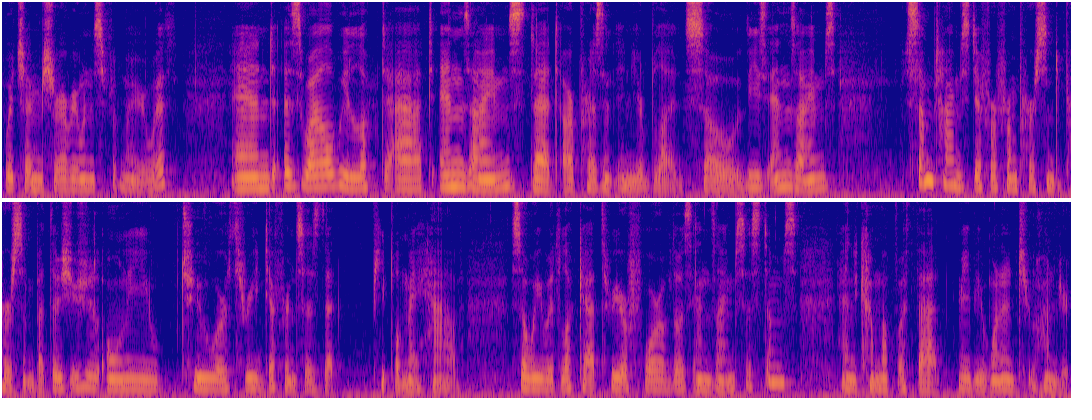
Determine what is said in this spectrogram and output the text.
which I'm sure everyone is familiar with. And as well, we looked at enzymes that are present in your blood. So, these enzymes sometimes differ from person to person, but there's usually only two or three differences that people may have. So, we would look at three or four of those enzyme systems and come up with that maybe one in 200.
